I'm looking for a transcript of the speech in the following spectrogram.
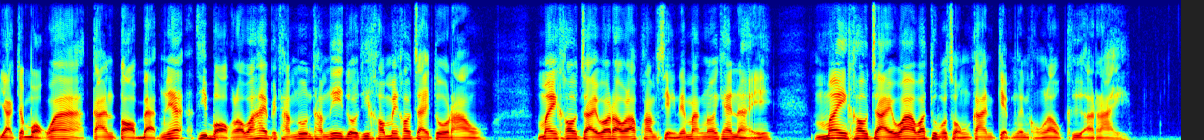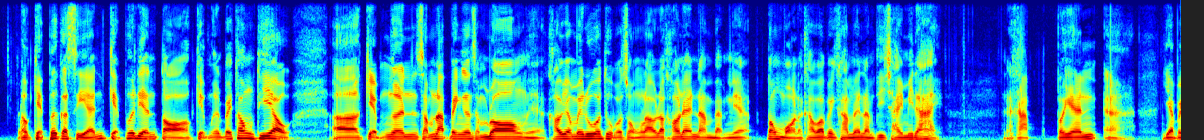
อยากจะบอกว่าการตอบแบบเนี้ยที่บอกเราว่าให้ไปทำนู่นทำนี่โดยที่เขาไม่เข้าใจตัวเรา ไม่เข้าใจว่าเรารับความเสี่ยงได้มากน้อยแค่ไหน ไม่เข้าใจว่าวัตถุประสงค์การเก็บเงินของเราคืออะไร เราเก็บเพื่อเกษียณ เก็บเพื่อเรียนต่อ เก็บเงินไปท่องเที่ยวเเก็บเงินสำหรับเป็นเงินสำรองเนี่ยเขายังไม่รู้วัตถุประสงค์เราแล้วเขาแนะนำแบบนี้ต้องบอกนะครับว่าเป็นคำแนะนำที่ใช้ไม่ได้นะครับ เพราะฉะนั้นอ่าอย่าไป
